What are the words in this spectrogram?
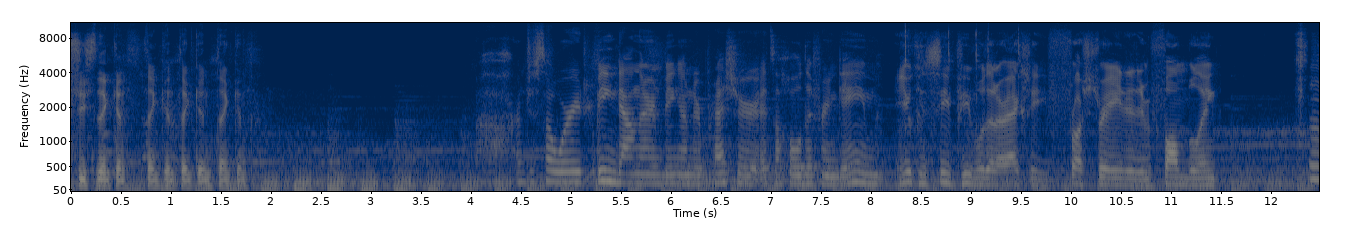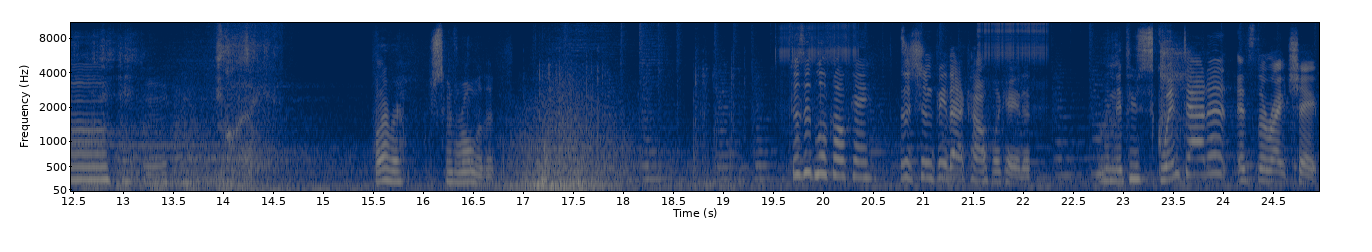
She's thinking, thinking, thinking, thinking. I'm just so worried. Being down there and being under pressure, it's a whole different game. You can see people that are actually frustrated and fumbling. Mm-hmm. Whatever, just gonna roll with it. Does it look okay? It shouldn't be that complicated. I mean, if you squint at it, it's the right shape.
